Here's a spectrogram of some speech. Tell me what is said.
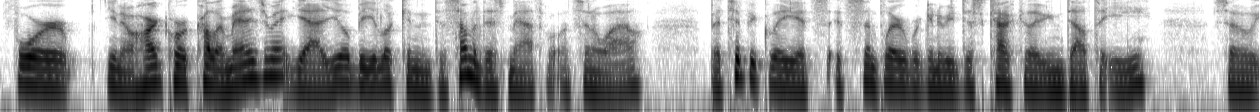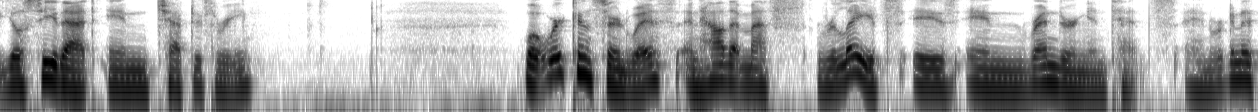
For you know hardcore color management, yeah, you'll be looking into some of this math once in a while, but typically it's it's simpler. We're going to be just calculating delta E, so you'll see that in chapter three. What we're concerned with and how that math relates is in rendering intents, and we're going to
